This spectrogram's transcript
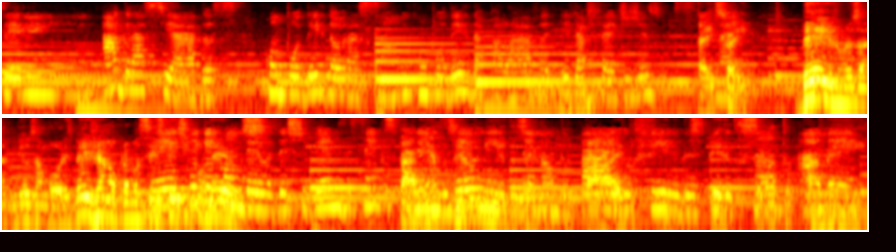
serem agraciadas com o poder da oração e com o poder da palavra e da fé de Jesus. É isso né? aí. Beijo, meus, meus amores. Beijão para vocês. Beijo, fiquem com Deus. Deus. Estivemos e sempre estaremos, estaremos reunidos em nome do Pai, do Filho e do Espírito Santo. Amém.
